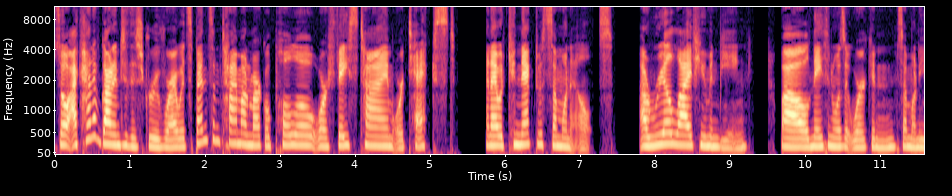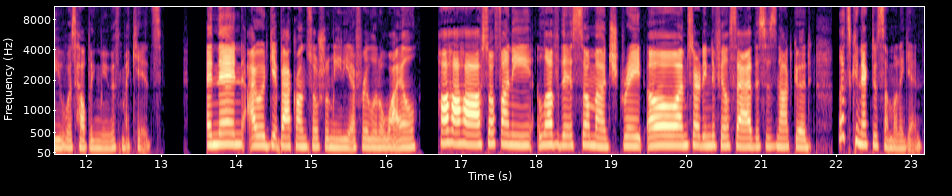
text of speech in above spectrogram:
So I kind of got into this groove where I would spend some time on Marco Polo or FaceTime or text, and I would connect with someone else, a real live human being, while Nathan was at work and somebody was helping me with my kids. And then I would get back on social media for a little while. Ha ha ha, so funny. Love this so much. Great. Oh, I'm starting to feel sad. This is not good. Let's connect with someone again.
